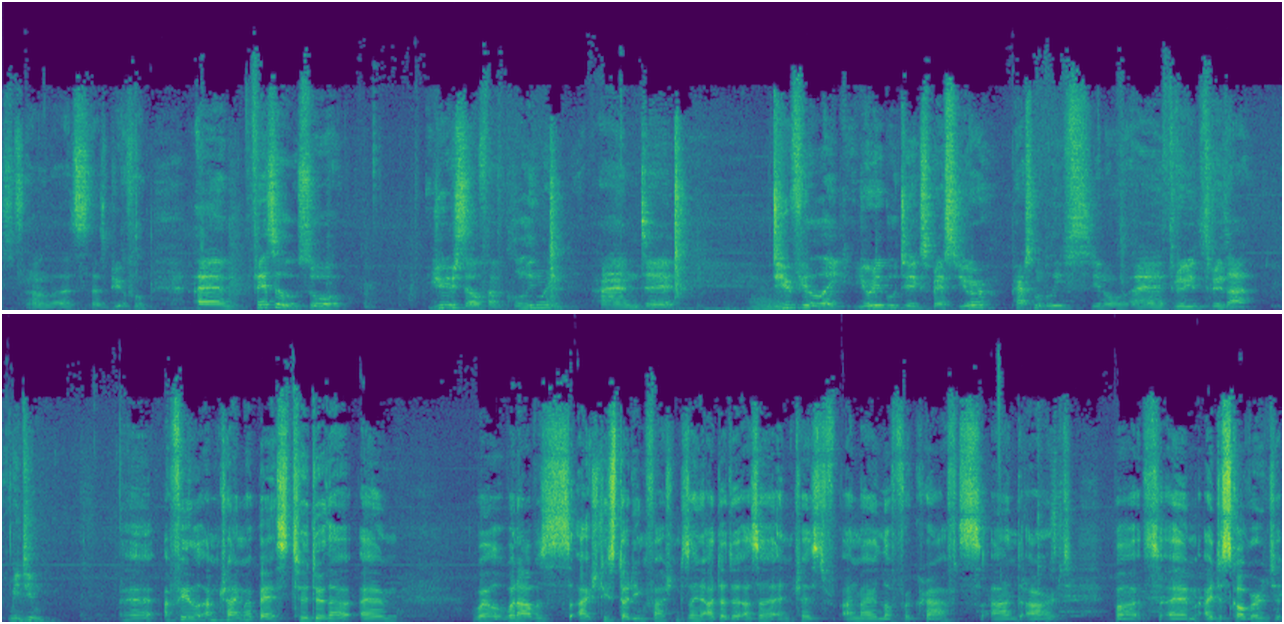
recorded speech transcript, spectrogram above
So. Oh, that's that's beautiful. Um, Faisal, so you yourself have a clothing line, and uh, do you feel like you're able to express your personal beliefs, you know, uh, through through that medium? Uh, I feel I'm trying my best to do that. Um, well, when I was actually studying fashion design, I did it as an interest and my love for crafts and art. But um, I discovered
